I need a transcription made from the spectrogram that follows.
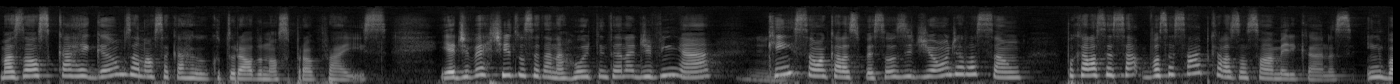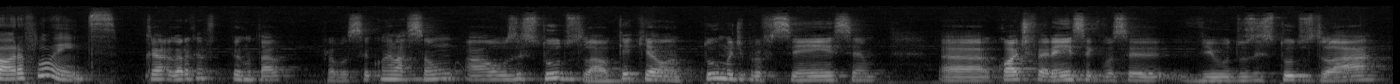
mas nós carregamos a nossa carga cultural do nosso próprio país. E é divertido você estar na rua tentando adivinhar quem são aquelas pessoas e de onde elas são. Porque elas, você sabe que elas não são americanas, embora fluentes. Agora eu quero perguntar para você com relação aos estudos lá. O que, é uma turma de proficiência? Ah, qual a diferença que você viu dos estudos lá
